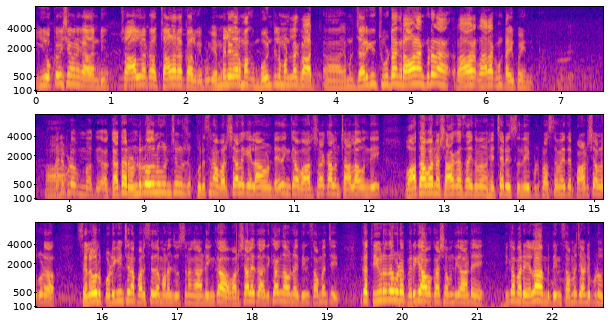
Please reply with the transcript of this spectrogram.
ఈ ఒక్క విషయమే కాదండి. చాలా రకాల చాలా రకాలుగా. ఇప్పుడు ఎమ్మెల్యే గారు మాకు బోయింటిల మండలం రా ఏమన్నా జరిగింది చూడడానికి రావడానికి కూడా రా రాకుండా అయిపోయింది. అంటే ఇప్పుడు గత రెండు రోజుల గురించి కురిసిన వర్షాలకి ఎలా ఉండేది? ఇంకా వర్షాకాలం చాలా ఉంది. వాతావరణ శాఖ సైతం హెచ్చరిస్తుంది. ఇప్పుడు ప్రస్తుతం అయితే పాఠశాలలు కూడా సెలవులు పొడిగించిన పరిస్థితి మనం చూస్తున్నాం కాబట్టి ఇంకా వర్షాలు అయితే అధికంగా ఉన్నాయి. దీనికి సంబంధించి ఇంకా తీవ్రత కూడా పెరిగే అవకాశం ఉంది కాబట్టి ఇంకా మరి ఎలా దీనికి సంబంధించి అంటే ఇప్పుడు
